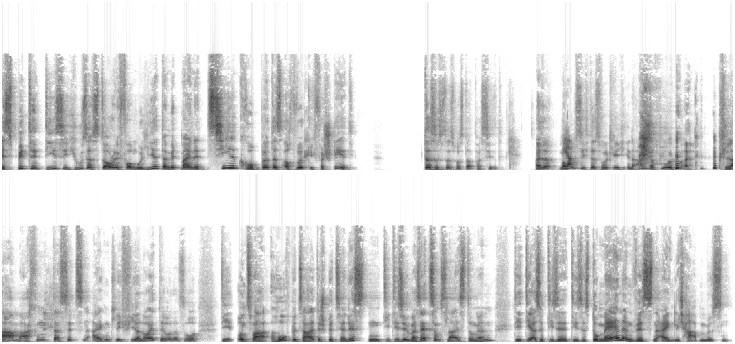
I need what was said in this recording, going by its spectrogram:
es bitte diese User Story formuliert, damit meine Zielgruppe das auch wirklich versteht. Das ist das, was da passiert. Also man ja. muss sich das wirklich in aller Ruhe mal klar machen. Da sitzen eigentlich vier Leute oder so, die und zwar hochbezahlte Spezialisten, die diese Übersetzungsleistungen, die die also diese dieses Domänenwissen eigentlich haben müssen.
